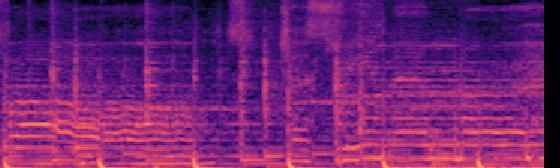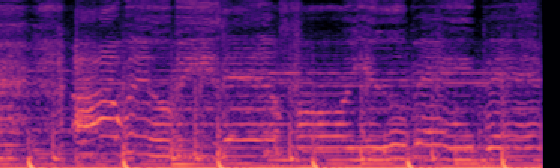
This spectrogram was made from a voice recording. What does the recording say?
fault. Just remember, I will be there for you, baby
